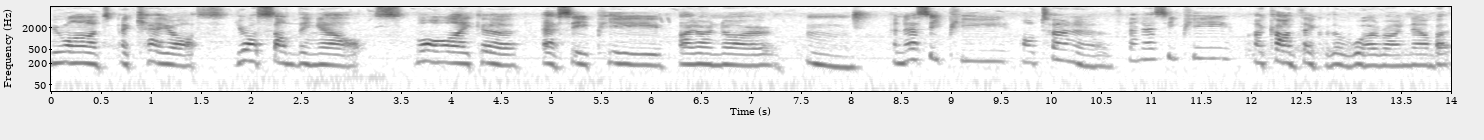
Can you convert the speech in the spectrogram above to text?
You aren't a chaos. You're something else. More like a SCP, I don't know. Hmm. An SCP alternative. An SCP? I can't think of the word right now, but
